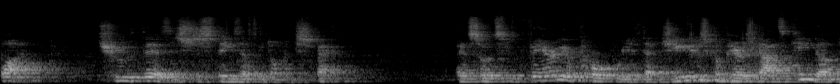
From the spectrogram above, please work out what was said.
But truth is, it's just things that we don't expect. And so it's very appropriate that Jesus compares God's kingdom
